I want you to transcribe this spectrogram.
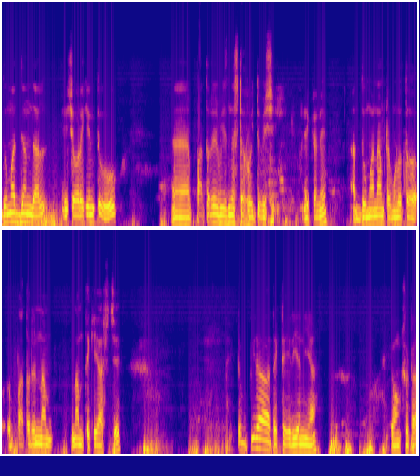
দুমাদ জান্দাল, এই শহরে কিন্তু পাথরের বিজনেসটা হইতো বেশি এখানে। আর দুমা নামটা মূলত পাথরের নাম নাম থেকে আসছে। একটা বিরাট একটা এরিয়া নিয়ে অংশটা।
